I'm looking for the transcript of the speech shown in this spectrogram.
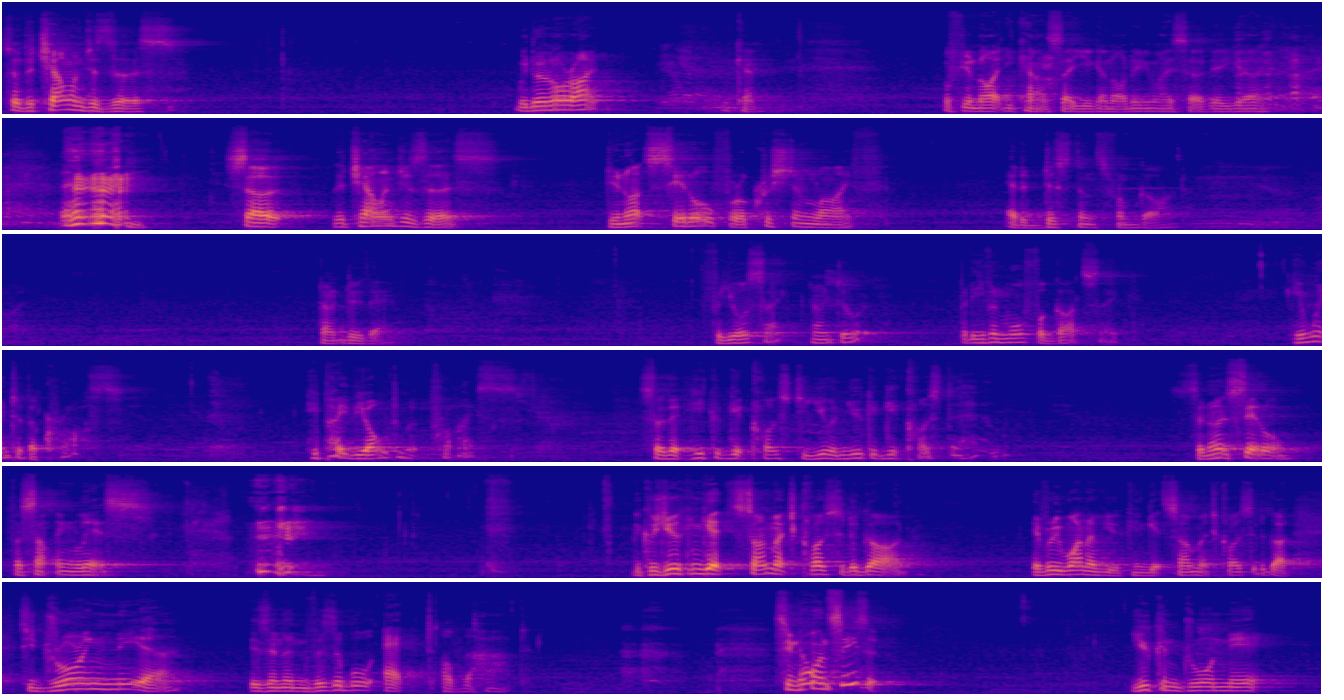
So the challenge is this. We're doing all right? Okay. If you're not, you can't say you're not anyway, so there you go. so the challenge is this do not settle for a Christian life at a distance from God. Don't do that. For your sake, don't do it. But even more for God's sake. He went to the cross. He paid the ultimate price so that he could get close to you and you could get close to him. So don't settle for something less. because you can get so much closer to God. Every one of you can get so much closer to God. See, drawing near is an invisible act of the heart. See, no one sees it. You can draw near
